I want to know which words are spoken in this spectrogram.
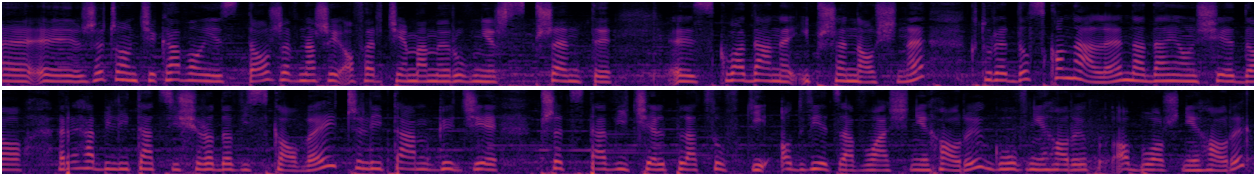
e, rzeczą ciekawą jest to, że w naszej ofercie mamy również sprzęty e, składane i przenośne, które doskonale nadają się do rehabilitacji środowiskowej, czyli tam, gdzie przedstawiciel placówki odwiedza właśnie chorych, głównie chorych, obłożnie chorych,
